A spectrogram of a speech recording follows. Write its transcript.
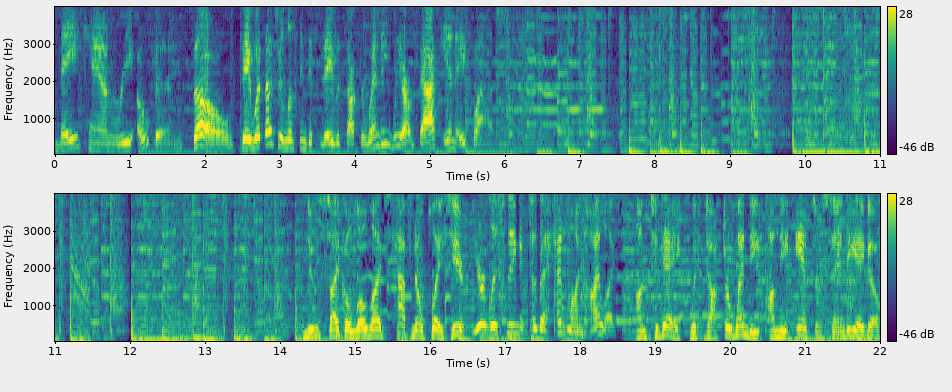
they can reopen. So stay with us. You're listening to Today with Dr. Wendy. We are back in a flash. News cycle lowlights have no place here. You're listening to the headline highlights on Today with Dr. Wendy on The Answer San Diego.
